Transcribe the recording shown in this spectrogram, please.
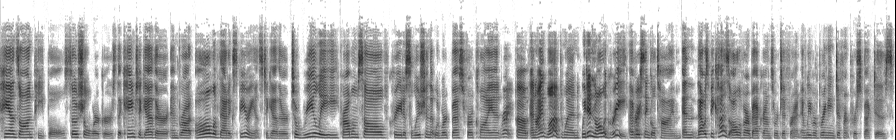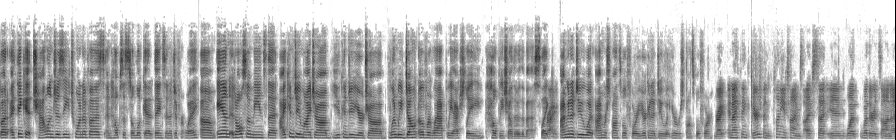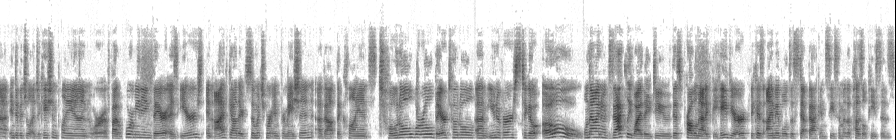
hands on people, social workers that came together and brought all of that experience together to really problem solve, create a solution that would work best for a client. right. Um, and I loved when we didn't all agree every Right. single time. And that was because all of our backgrounds were different and we were bringing different perspectives. But I think it challenges each one of us and helps us to look at things in a different way. Um, and it also means that I can do my job, you can do your job. When we don't overlap, we actually help each other the best. Like, Right. I'm going to do what I'm responsible for, you're going to do what you're responsible for. Right. And I think there's been plenty of times I've sat in what whether it's on a individual education plan or a 504 meeting there as ears and I've gathered so much more information about the client's total world, their total um, universe to go, oh, well now I know exactly why they do this problematic behavior because I'm able to step back and see some of the puzzle pieces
